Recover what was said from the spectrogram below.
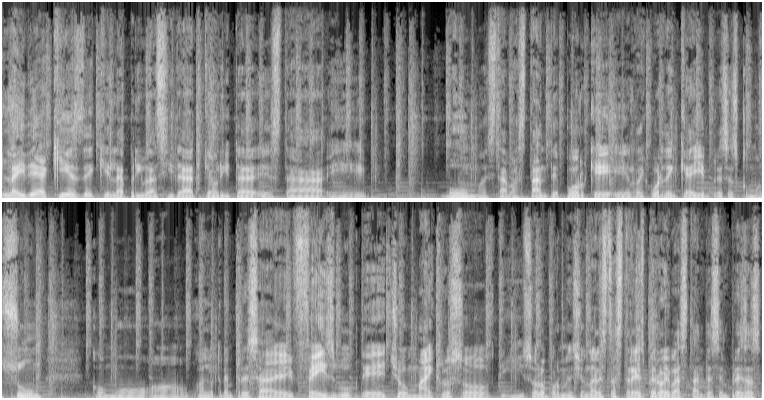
la idea aquí es de que la privacidad que ahorita está... Eh, boom, está bastante porque eh, recuerden que hay empresas como Zoom, como oh, ¿cuál otra empresa? Hay Facebook, de hecho, Microsoft y solo por mencionar estas tres, pero hay bastantes empresas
